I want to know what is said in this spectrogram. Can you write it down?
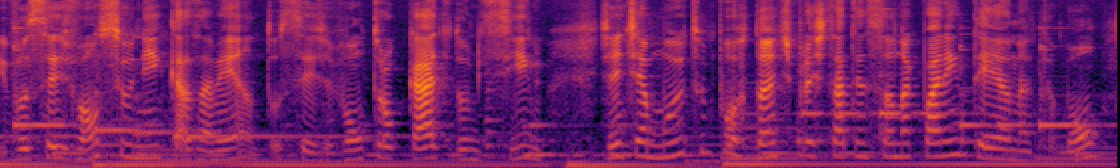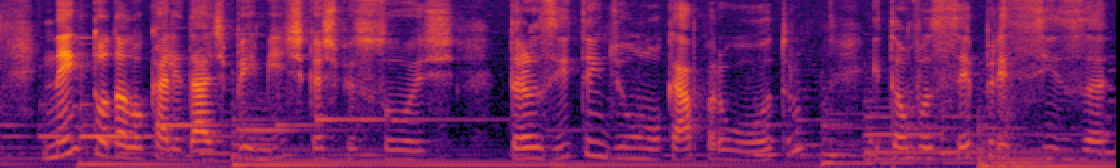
e vocês vão se unir em casamento, ou seja, vão trocar de domicílio, gente, é muito importante prestar atenção na quarentena, tá bom? Nem toda localidade permite que as pessoas transitem de um lugar para o outro, então você precisa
